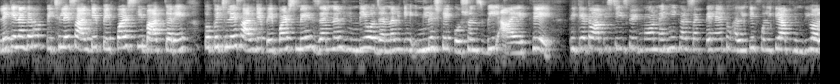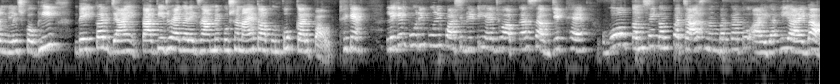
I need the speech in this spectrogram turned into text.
लेकिन अगर हम पिछले साल के पेपर्स की बात करें तो पिछले साल के पेपर्स में जनरल हिंदी और जनरल के इंग्लिश के क्वेश्चंस भी आए थे, ठीक है? तो आप इस चीज़ को इग्नोर नहीं कर सकते हैं तो हल्की फुल्की आप हिंदी और इंग्लिश को भी देखकर जाएँ, ताकि जो है अगर एग्ज़ाम में क्वेश्चन आए तो आप उनको कर पाओ, ठीक है? लेकिन पूरी पूरी पॉसिबिलिटी है जो आपका सब्जेक्ट है वो कम से कम पचास नंबर का तो आएगा ही आएगा।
